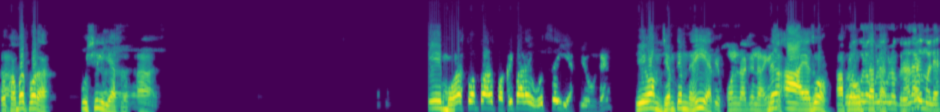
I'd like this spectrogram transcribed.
તો ખબર પડે. પૂછી લઈએ આપણે. હા. એ મોરસ તો આમ તો પકડી પાડે એવો જ સહી યાર. એવું છે? એ આમ જેમ તેમ નહીં યાર. ફોન લાગે ના આ આયા જો આપણે ઓળખતા મળ્યા.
